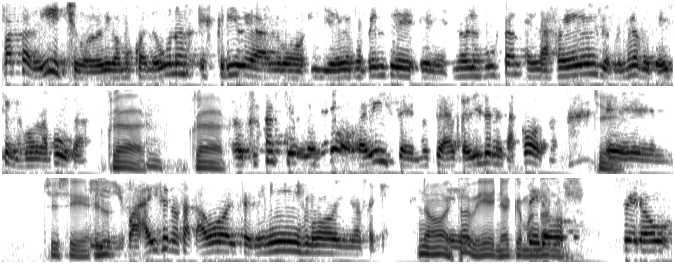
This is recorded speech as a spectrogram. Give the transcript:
pasa de hecho, digamos, cuando uno escribe algo y de repente eh, no les gustan, en las redes lo primero que te dicen es gorda puta. Claro, claro, O sea, que les digo, revisen, o sea, te dicen esas cosas. Sí. Eh, sí, sí. y El- ahí se nos acabó el feminismo y no sé qué. no, está Eh, bien, hay que pero- mandarlos. Pero,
